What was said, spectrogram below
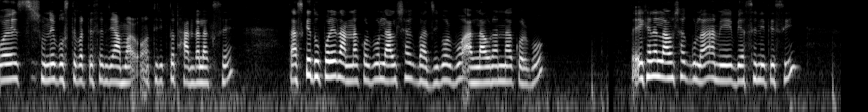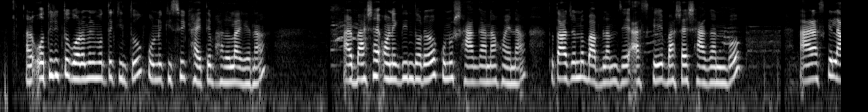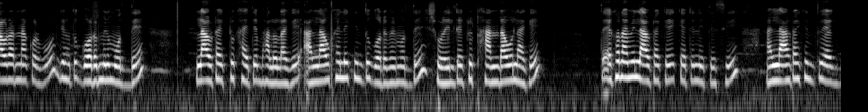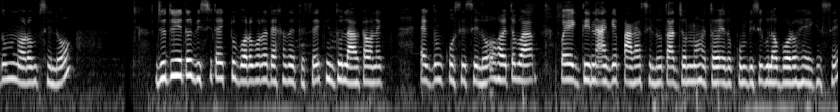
বয়স শুনে বুঝতে পারতেছেন যে আমার অতিরিক্ত ঠান্ডা লাগছে। তো আজকে দুপুরে রান্না করব, লাল শাক ভাজি করব আর লাউ রান্না করব। তো এখানে লাল শাকগুলা আমি বেছে নিতেছি। আর অতিরিক্ত গরমের মধ্যে কিন্তু কোনো কিছুই খাইতে ভালো লাগে না। আর বাসায় অনেক দিন ধরেও কোনো শাক আনা হয় না। তো তার জন্য ভাবলাম যে আজকে বাসায় শাক আনব। আর আজকে লাউ রান্না করব, যেহেতু গরমের মধ্যে লাউটা একটু খাইতে ভালো লাগে। আর লাউ খাইলে কিন্তু গরমের মধ্যে শরীরটা একটু ঠান্ডাও লাগে। তো এখন আমি লাউটাকে কেটে নিতেছি। আর লাউটা কিন্তু একদম নরম ছিল। যদিও এটার বিচিটা একটু বড় বড় দেখা যাইতেছে, কিন্তু লাউটা অনেক একদম কষি ছিল। হয়তো বা কয়েকদিন আগে পাড়া ছিল, তার জন্য হয়তো এরকম বিচিগুলো বড় হয়ে গেছে।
